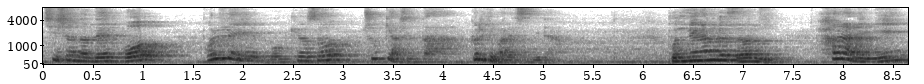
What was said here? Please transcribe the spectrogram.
치셨는데 곧 벌레에 먹혀서 죽게 하셨다. 그렇게 말했습니다. 분명한 것은 하나님이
